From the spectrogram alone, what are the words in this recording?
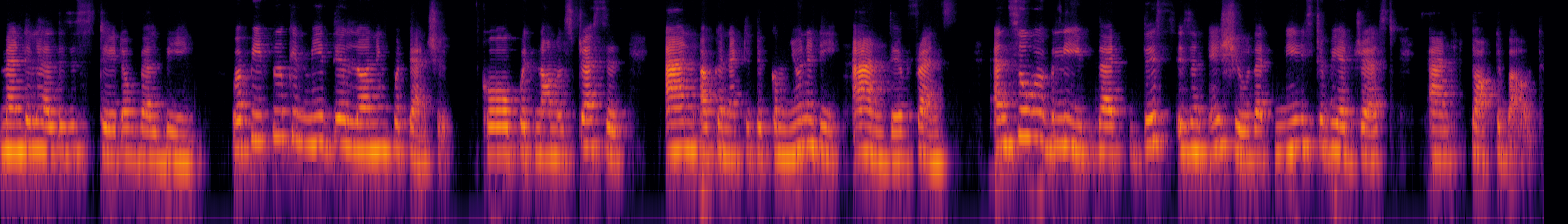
mental health is a state of well being where people can meet their learning potential, cope with normal stresses, and are connected to community and their friends. And so we believe that this is an issue that needs to be addressed and talked about.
